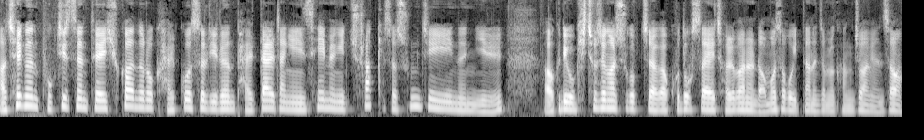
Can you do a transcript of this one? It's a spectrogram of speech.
아, 최근 복지센터에 휴관으로 갈 곳을 잃은 발달장애인 3명이 추락해서 숨지는 일, 어, 그리고 기초생활수급자가 고독사의 절반을 넘어서고 있다는 점을 강조하면서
